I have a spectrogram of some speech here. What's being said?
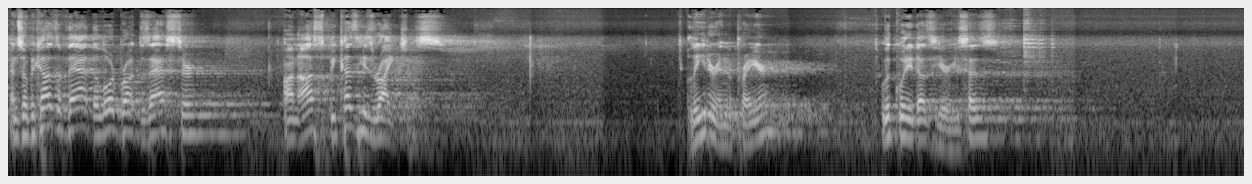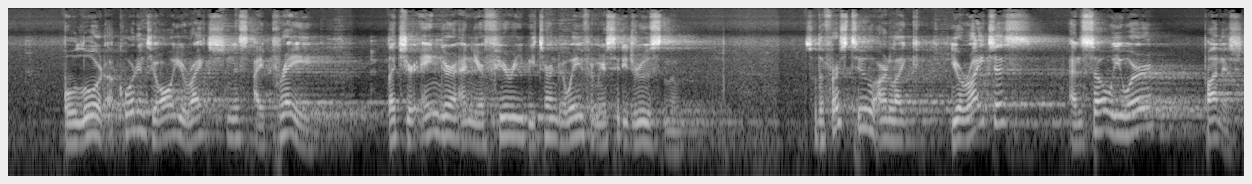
And so, because of that, the Lord brought disaster on us because He's righteous. Later in the prayer, look what he does here. He says, O Lord, according to all your righteousness, I pray, let your anger and your fury be turned away from your city, Jerusalem. So the first two are like, You're righteous, and so we were punished.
